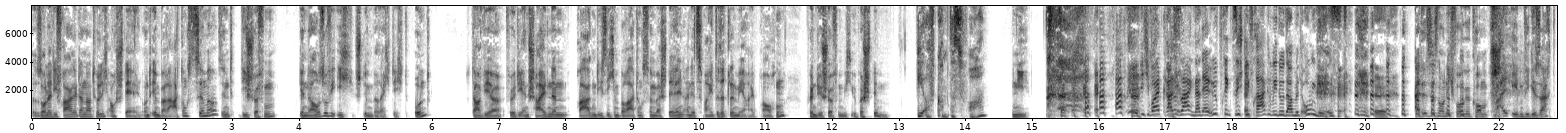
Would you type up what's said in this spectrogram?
soll er die Frage dann natürlich auch stellen. Und im Beratungszimmer sind die Schöffen genauso wie ich stimmberechtigt und da wir für die entscheidenden Fragen, die sich im Beratungszimmer stellen, eine Zweidrittelmehrheit brauchen, können die Schöffen mich überstimmen. Wie oft kommt das vor? Nie. ich wollte gerade sagen, dann erübrigt sich die Frage, wie du damit umgehst. Äh, also es ist noch nicht vorgekommen, weil eben, wie gesagt,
